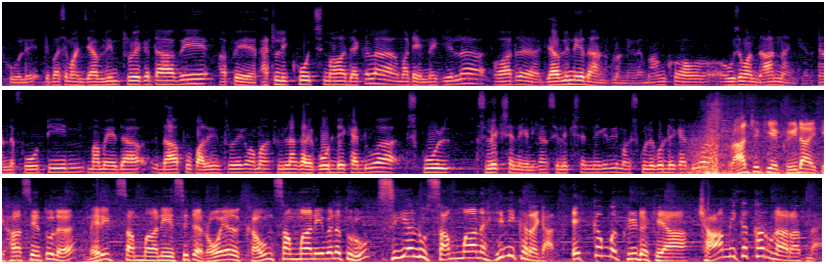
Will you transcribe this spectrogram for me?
ස්කෝලේ ඩිපස මන් ජැවලින් ත්‍රුව එකටාවේ අපේ ඇටලි කෝච් මාව දැකලා මට එන්න කියලා වාට ජැවලින එක දාන්න පුළන් කියලා. මංක ඔවුසමන් දාන්නන් කියලා. යන්න 14 මම එදා දාපු පලින්ත්‍රුව එක ම ශ්‍රී ලංකර කෝඩ්ඩේ කැඩුවා. ස්කූල් සිලෙක්ෂන් එක නිකන් සිලෙක්ෂන් එකදී මම ස්කූලේ කොඩේ කැඩුවා රාජකීය ක්‍රීඩා ඉතිහාසය තුළ මෙරිට් සම්මානයේ සිට රෝයල් ක්‍රවුන් සම්මානය වෙනතුරු සියලු සම්මාන හිමි කරගත් එක්කම ක්‍රීඩකයා චාමික කරුණාරත්නයි.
